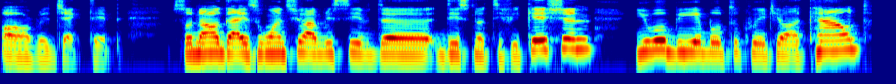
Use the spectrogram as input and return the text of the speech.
or rejected. So now, guys, once you have received this notification, you will be able to create your account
